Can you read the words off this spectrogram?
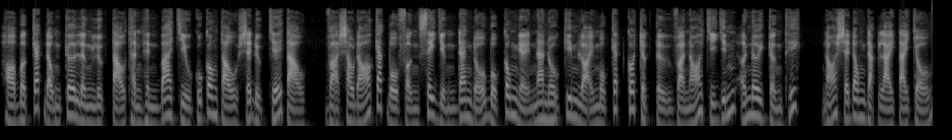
họ bật các động cơ lần lượt tạo thành hình ba chiều của con tàu sẽ được chế tạo, và sau đó các bộ phận xây dựng đang đổ bột công nghệ nano kim loại một cách có trật tự và nó chỉ dính ở nơi cần thiết, nó sẽ đông đặt lại tại chỗ.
